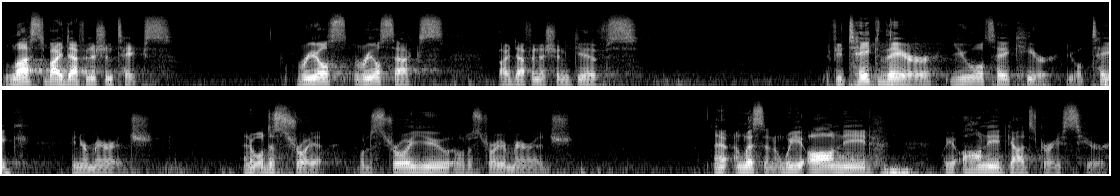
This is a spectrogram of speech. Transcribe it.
Lust, by definition, takes. Real, real sex, by definition, gives. If you take there, you will take here. You will take in your marriage, and it will destroy it. It will destroy you, it will destroy your marriage. And, and listen, we all need we all need God's grace here.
